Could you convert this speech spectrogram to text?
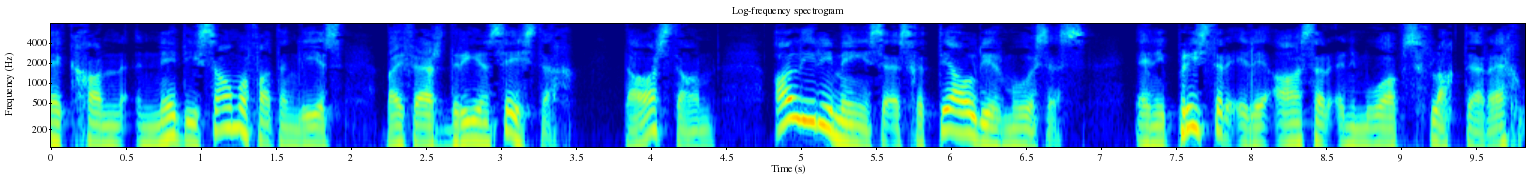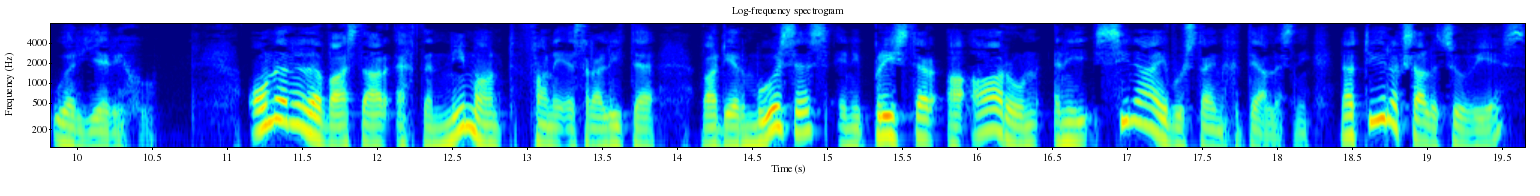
Ek gaan net die samevatting lees by vers 63. Daar staan: Al hierdie mense is getel deur Moses en die priester Eleazar in die Moabs vlakte reg oor Jerigo. Onder hulle was daar egter niemand van die Israeliete wat deur Moses en die priester Aaron in die Sinaï woestyn getel is nie. Natuurlik sal dit so wees,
